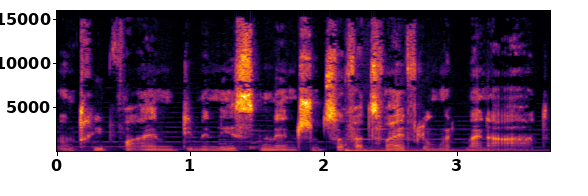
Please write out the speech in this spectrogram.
und trieb vor allem die mir nächsten Menschen zur Verzweiflung mit meiner Art?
